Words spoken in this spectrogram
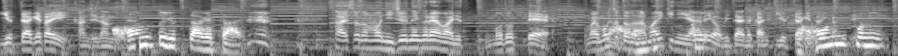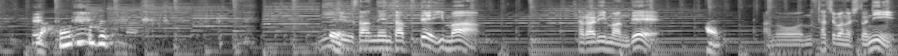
言ってあげたい感じなんだね。本当言ってあげたい。最初のもう20年ぐらい前に戻ってお前もうちょっと生意気にやれよみたいな感じで言ってあげたい感じ。本当にいや本当ですね。23年経って今サラリーマンで、はい。あの立場の人に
